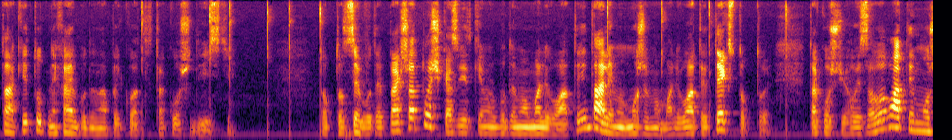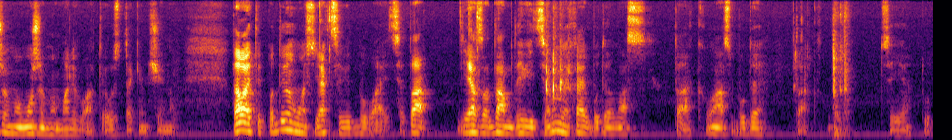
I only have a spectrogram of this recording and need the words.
Так, і тут нехай буде, наприклад, також 200. Тобто це буде перша точка, звідки ми будемо малювати. І далі ми можемо малювати текст, тобто також його і заливати можемо, можемо малювати ось таким чином. Давайте подивимося, як це відбувається. Так, я задам, дивіться, ну нехай буде у нас. Так, у нас буде. Так, це я тут,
